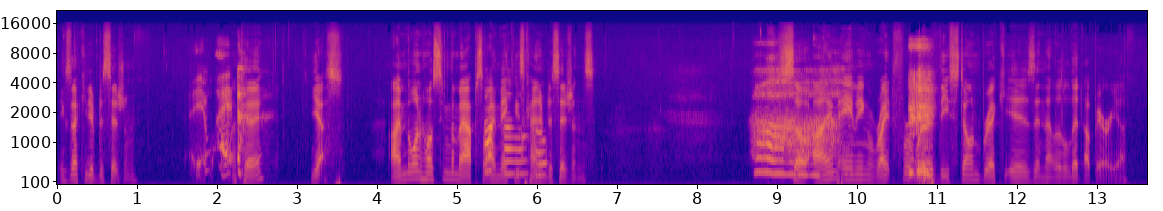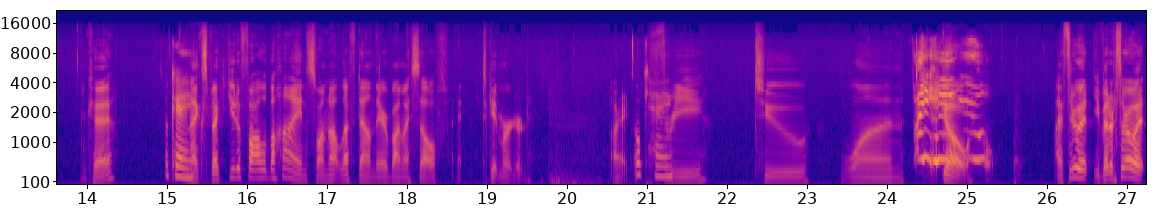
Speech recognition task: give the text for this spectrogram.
Executive decision. What? Okay. yes. I'm the one hosting the map, so I make these kind of decisions. So I'm aiming right for where the stone brick is in that little lit up area. Okay? okay. And I expect you to follow behind so I'm not left down there by myself eh, to get murdered. Alright. Okay. Three, two, one. I go. you! I threw it. You better throw it.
